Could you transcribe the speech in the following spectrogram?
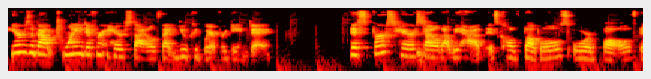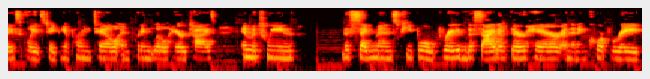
Here's about 20 different hairstyles that you could wear for game day. This first hairstyle that we have is called bubbles or balls. Basically, it's taking a ponytail and putting little hair ties in between the segments. People braid the side of their hair and then incorporate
